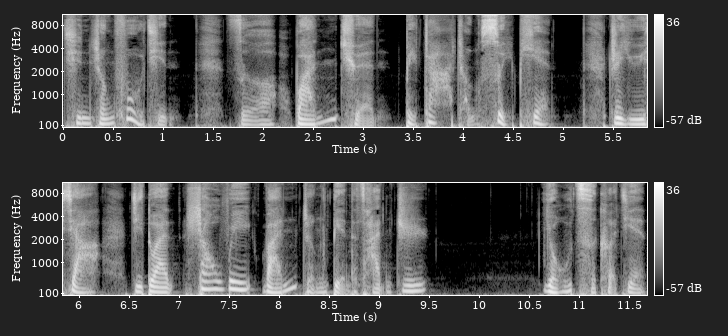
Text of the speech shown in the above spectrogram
亲生父亲，则完全被炸成碎片，只余下几段稍微完整点的残肢。由此可见，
